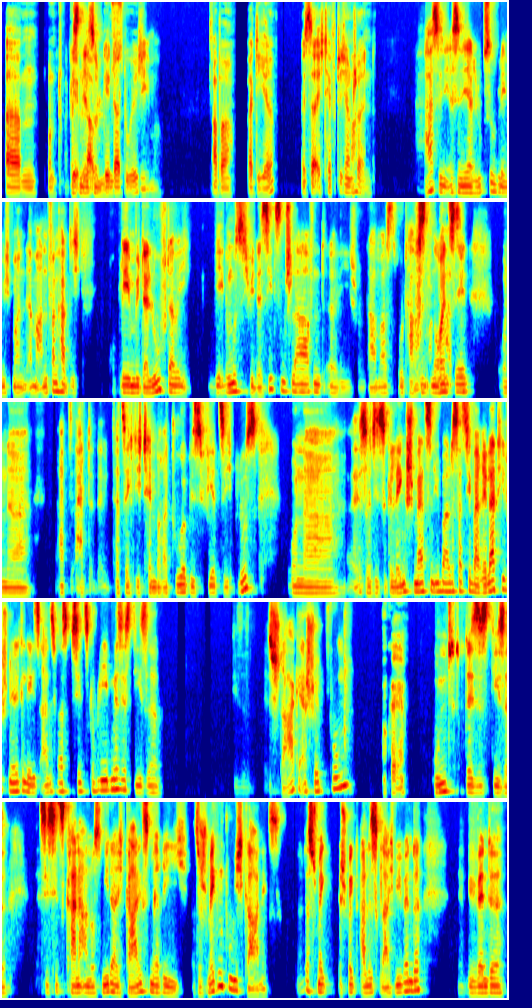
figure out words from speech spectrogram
ähm, und gehen, ja so gehen da durch. Aber bei dir ist ja echt heftig anscheinend. Ja, es sind, sind ja Luxusprobleme. Ich meine, am Anfang hatte ich Problem mit der Luft, aber ich, du musst dich wieder sitzen schlafend, äh, wie schon damals 2019 und äh, hat, hat tatsächlich Temperatur bis 40 plus und äh, also diese Gelenkschmerzen überall, das hat sich aber relativ schnell gelegt. Das Einzige, was bis jetzt geblieben ist, ist diese, diese starke Erschöpfung. Okay. Und das ist diese, es ist jetzt keine Anosmie, da ich gar nichts mehr rieche. Also schmecken tue ich gar nichts. Das schmeckt, schmeckt alles gleich, wie wenn du, wie wenn du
